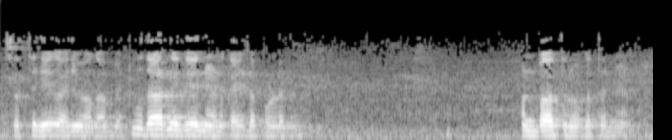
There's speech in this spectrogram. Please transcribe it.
അസത്തിനെ കാര്യമാകാൻ പറ്റും. ഉദാഹരണം ഇത് തന്നെയാണ് കയ്യിലെ പൊള്ളലും ഒക്കെ തന്നെയാണ്.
